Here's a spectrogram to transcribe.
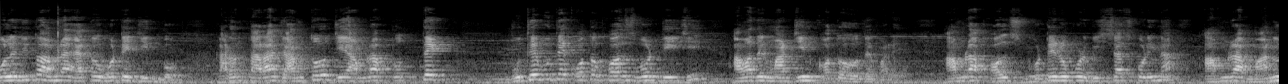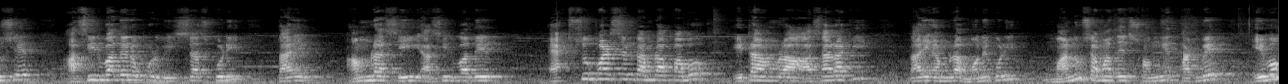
বলে দিত, আমরা এত ভোটে জিতব। কারণ তারা জানতো যে আমরা প্রত্যেক বুথে বুথে কত ফলস ভোট দিয়েছি, আমাদের মার্জিন কত হতে পারে। আমরা ফলস ভোটের ওপর বিশ্বাস করি না, আমরা মানুষের আশীর্বাদের ওপর বিশ্বাস করি, তাই আমরা সেই আশীর্বাদের একশো পার্সেন্ট আমরা পাবো, এটা আমরা আশা রাখি, তাই আমরা মনে করি মানুষ আমাদের সঙ্গে থাকবে এবং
